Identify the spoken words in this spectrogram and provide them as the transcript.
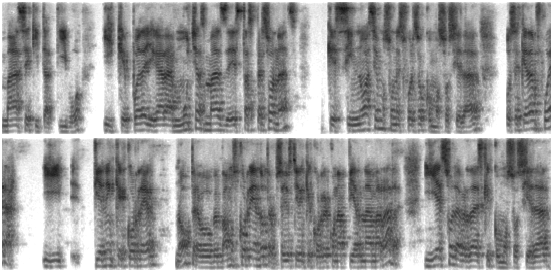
más equitativo y que pueda llegar a muchas más de estas personas que si no hacemos un esfuerzo como sociedad, pues se quedan fuera y tienen que correr, ¿no? Pero vamos corriendo, pero pues ellos tienen que correr con una pierna amarrada. Y eso la verdad es que como sociedad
